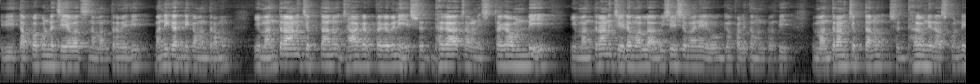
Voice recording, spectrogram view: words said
ఇది తప్పకుండా చేయవలసిన మంత్రం ఇది. మణికర్ణిక మంత్రము. ఈ మంత్రాన్ని చెప్తాను. జాగ్రత్తగా విని శ్రద్ధగా చాలా నిష్టగా ఉండి ఈ మంత్రాన్ని చేయడం వల్ల విశేషమైన యోగ్యం ఫలితం ఉంటుంది. ఈ మంత్రాన్ని చెప్తాను శ్రద్ధగా విని రాసుకోండి.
